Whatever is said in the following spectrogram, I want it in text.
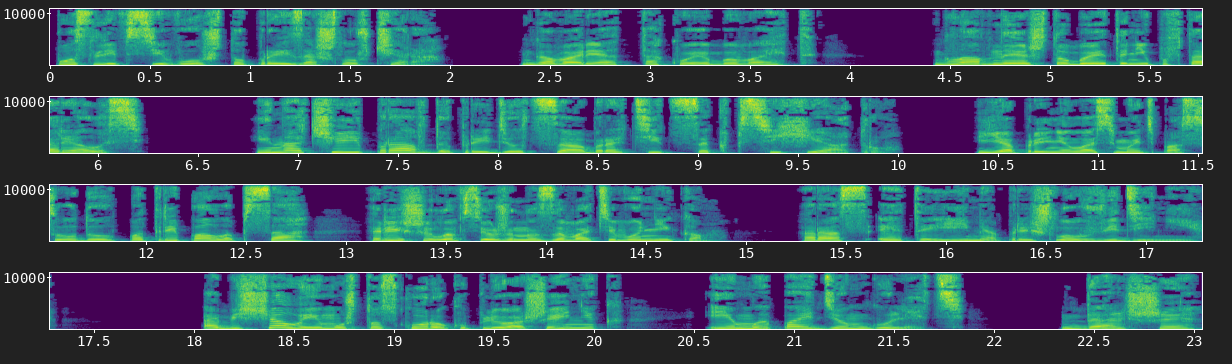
после всего, что произошло вчера. Говорят, такое бывает. Главное, чтобы это не повторялось. Иначе и правда придется обратиться к психиатру. Я принялась мыть посуду, потрепала пса, решила все же называть его Ником, раз это имя пришло в видение. Обещала ему, что скоро куплю ошейник, и мы пойдем гулять. Дальше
